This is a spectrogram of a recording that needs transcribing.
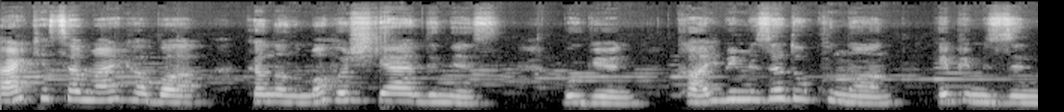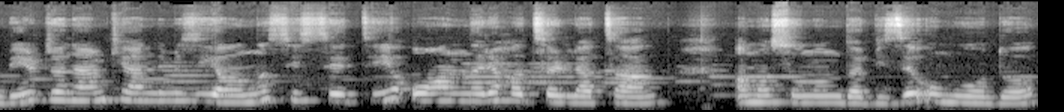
Herkese merhaba, kanalıma hoş geldiniz. Bugün kalbimize dokunan, hepimizin bir dönem kendimizi yalnız hissettiği o anları hatırlatan ama sonunda bize umudu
